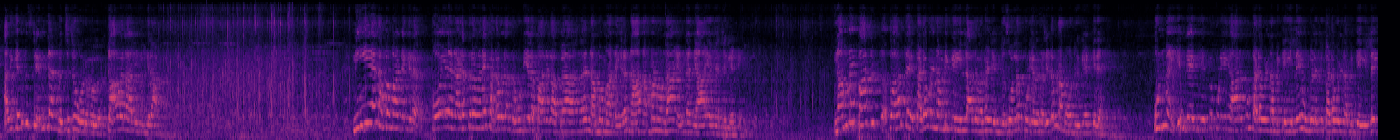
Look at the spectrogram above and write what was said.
அதுக்கு எதுக்கு ஸ்டென் கன் வச்சுட்டு ஒரு காவலாளி நிற்கிறான் நீயே நம்ப மாட்டேங்கிற. கோயில நடத்துறவனே கடவுள் அந்த உண்டியலை பாதுகாப்பாங்க நம்ப மாட்டேங்கிற. நான் நம்பணும்னா என்ன நியாயம் என்று கேட்டேன். நம்மை பார்த்து பார்த்து கடவுள் நம்பிக்கை இல்லாதவர்கள் என்று சொல்லக்கூடியவர்களிடம் நான் ஒன்று கேட்கிறேன். உண்மை. எங்க இருக்கக்கூடிய யாருக்கும் கடவுள் நம்பிக்கை இல்லை உங்களுக்கு கடவுள் நம்பிக்கை இல்லை.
